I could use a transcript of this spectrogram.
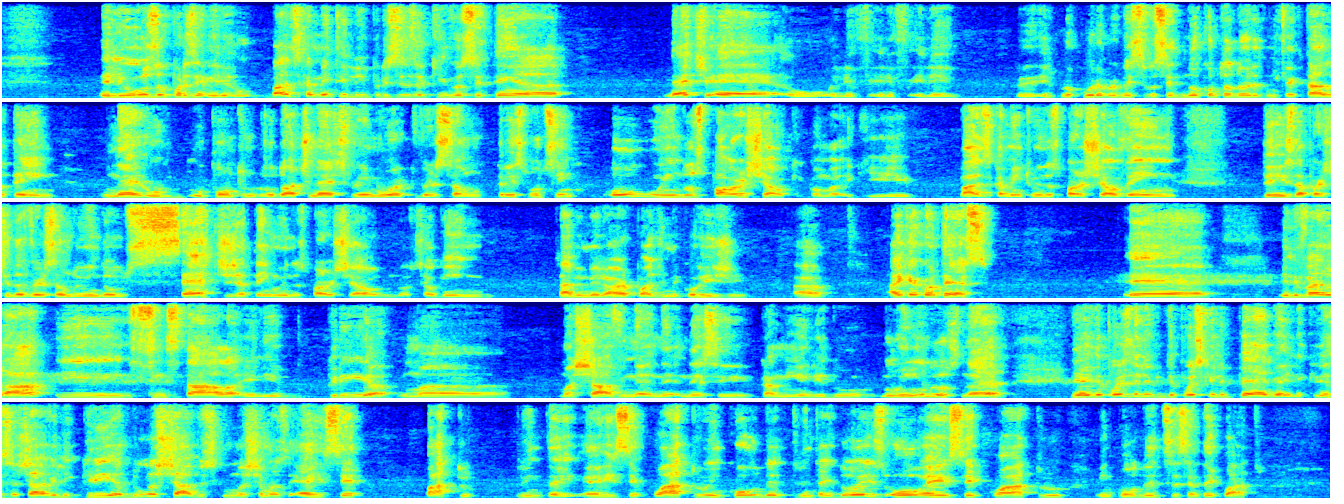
ele usa, por exemplo, ele, basicamente ele precisa que você tenha net, é, o, ele, ele, ele, ele procura para ver se você no computador infectado tem o, net, o, o ponto o .NET Framework versão 3.5 ou o Windows PowerShell, que, como, que basicamente o Windows PowerShell vem desde a partir da versão do Windows 7 já tem o Windows PowerShell. Se alguém sabe melhor, pode me corrigir. Tá? Aí o que acontece? É, ele vai lá e se instala, ele cria uma, uma chave né, nesse caminho ali do, do Windows, né? E aí depois, ele, depois que ele pega, ele cria essa chave, ele cria duas chaves, uma chama RC430, RC4 encoded 32 ou RC4 encoded 64.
